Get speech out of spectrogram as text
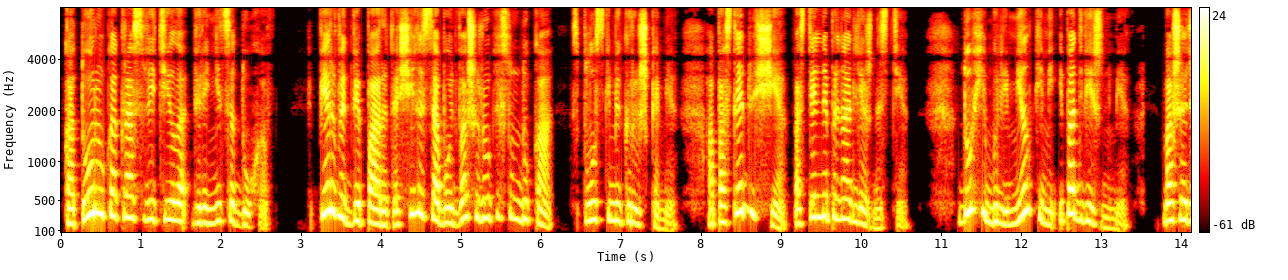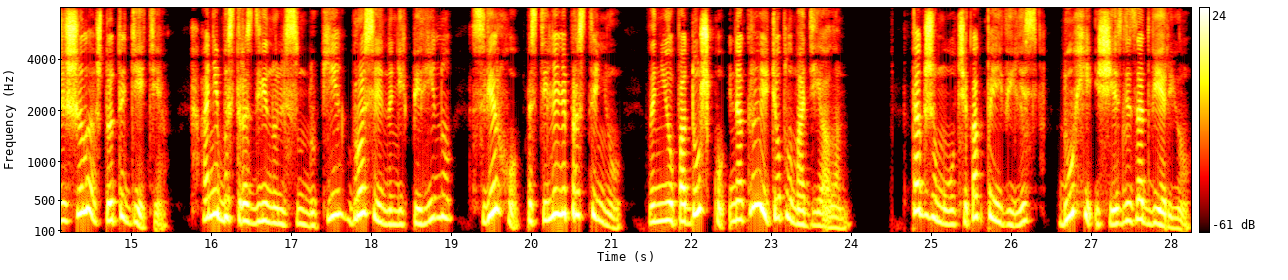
в которую как раз влетела вереница духов. Первые две пары тащили с собой два широких сундука с плоскими крышками, а последующие – постельные принадлежности. Духи были мелкими и подвижными. Маша решила, что это дети. Они быстро сдвинули сундуки, бросили на них перину, Сверху постелили простыню, на нее подушку и накрыли теплым одеялом. Так же молча, как появились, духи исчезли за дверью.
